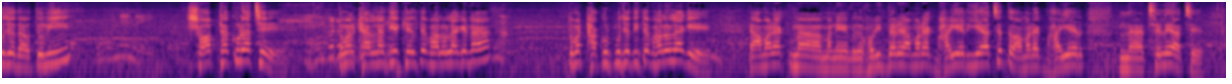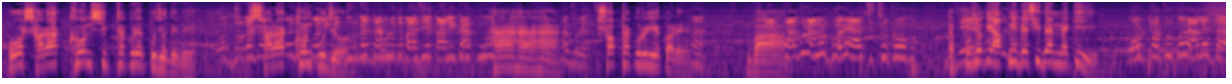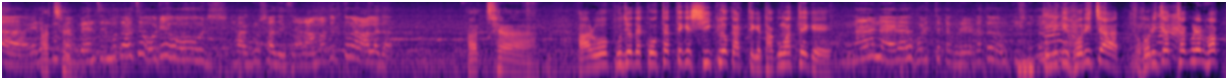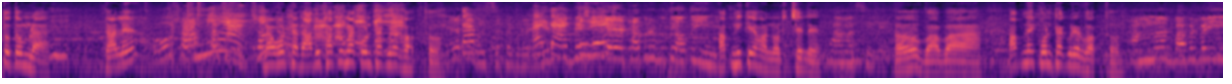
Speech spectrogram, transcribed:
পুজো দাও তুমি? সব ঠাকুর আছে? তোমার খেলনা দিয়ে খেলতে ভালো লাগে না? তোমার ঠাকুর পুজো দিতে ভালো লাগে? আমার এক মানে হরিদ্বারে আমার এক ভাইয়ের ইয়ে আছে তো আমার এক ভাইয়ের ছেলে আছে। ও সারাক্ষণ শিব ঠাকুরের পুজো দেবে। সারাক্ষণ পুজো। হ্যাঁ হ্যাঁ হ্যাঁ। সব ঠাকুর ইয়ে করে। হ্যাঁ। বা পুজো কি আপনি বেশি দেন নাকি? ওর ঠাকুর ঘর আলাদা। এরকম আচ্ছা। বেঞ্চের মতো আছে ওটাই ও ঠাকুর সাজেছে আর আমাদের তো আলাদা। আচ্ছা। আর ও পুজো দেখ কোথার থেকে শিখলো? কার থেকে? ঠাকুমার থেকে? না না এরা হরিচার ঠাকুর এটা তো কৃষ্ণ তুমি কি হরিচাঁদ? হরিচাঁদ ঠাকুরের ভক্ত তোমরা? তাহলে? না ওর দাদু ঠাকুমা কোন ঠাকুরের ভক্ত? এরা ঠাকুরের। বেশি ঠাকুরের প্রতি অতই আপনি কে হন ওর ছেলে? আমার ছেলে। ও বাবা। আপনি কোন ঠাকুরের ভক্ত? আমরা বাবার বাড়ি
